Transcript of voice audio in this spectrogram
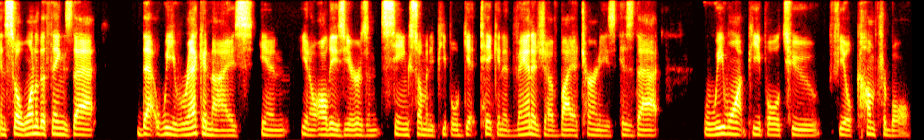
And so one of the things that that we recognize in you know all these years and seeing so many people get taken advantage of by attorneys is that we want people to feel comfortable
